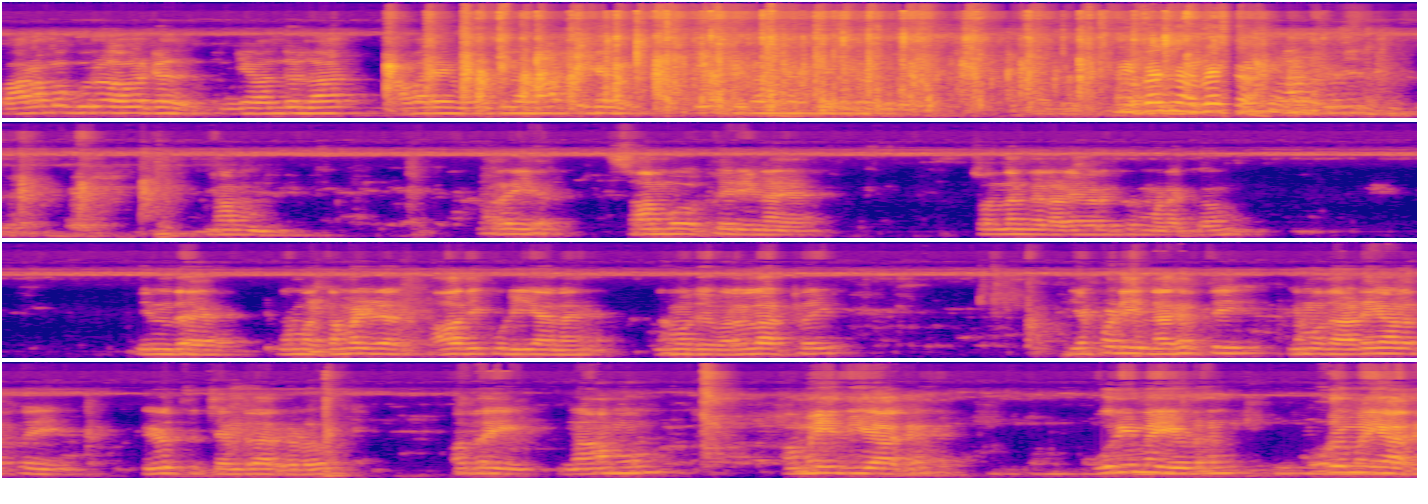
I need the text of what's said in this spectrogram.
பரமகுரு அவர்கள் இங்கே வந்துள்ளார். அவரை ஒரு சில வார்த்தைகள். நம் நிறைய சம்பவ பேரின சொந்தங்கள் அனைவருக்கும் வணக்கம். இந்த நம்ம தமிழர் ஆதிக்குடியான நமது வரலாற்றை எப்படி நகர்த்தி நமது அடையாளத்தை இழுத்துச் சென்றார்களோ அதை நாமும் அமைதியாக உரிமையுடன் பொறுமையாக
